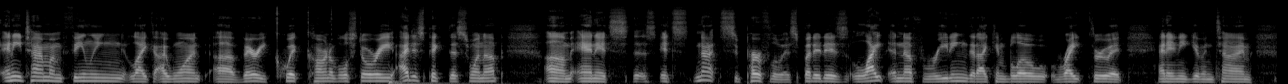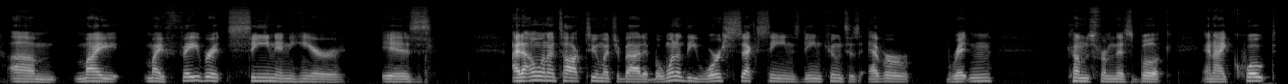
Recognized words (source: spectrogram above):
anytime I'm feeling like I want a very quick carnival story, I just pick this one up, um, and it's, it's not superfluous, but it is light enough reading that I can blow right through it at any given time. Um, my my favorite scene in here is I don't want to talk too much about it, but one of the worst sex scenes Dean Koontz has ever written comes from this book, and I quote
